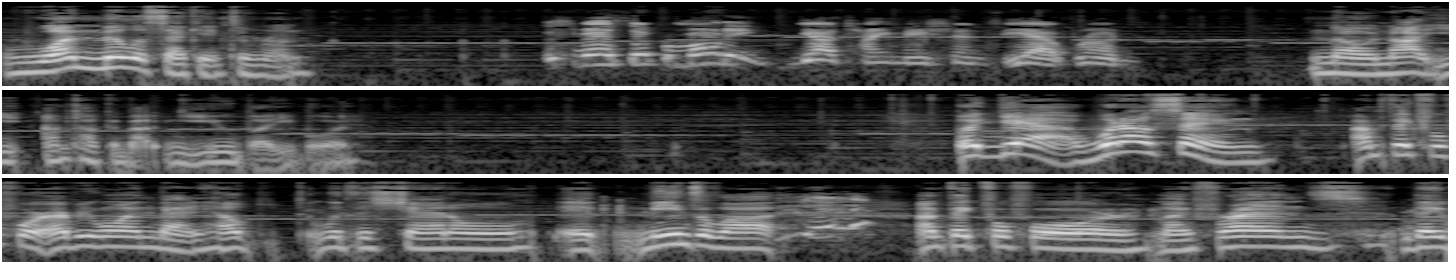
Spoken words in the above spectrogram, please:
1 millisecond to run. This man's still promoting. Yeah, Timations. Yeah, run. No, not you. I'm talking about you, buddy boy. But yeah, what I was saying, I'm thankful for everyone that helped with this channel. It means a lot. I'm thankful for my friends. They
